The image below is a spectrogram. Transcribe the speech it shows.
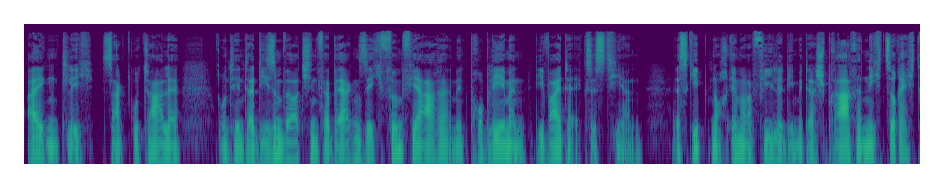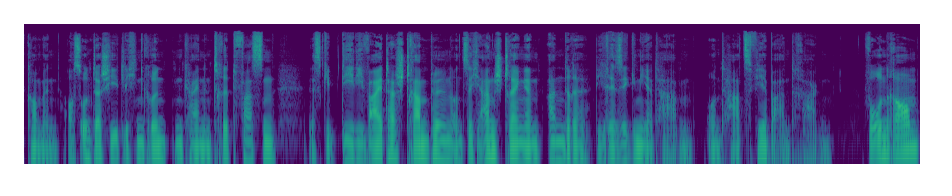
eigentlich, sagt Gutale, und hinter diesem Wörtchen verbergen sich fünf Jahre mit Problemen, die weiter existieren. Es gibt noch immer viele, die mit der Sprache nicht zurechtkommen, aus unterschiedlichen Gründen keinen Tritt fassen, es gibt die, die weiter strampeln und sich anstrengen, andere, die resigniert haben und Hartz IV beantragen. Wohnraum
